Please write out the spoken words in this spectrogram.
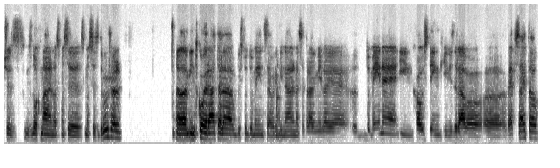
čez zelo malo, smo, smo se združili. Um, in tako je ratela v bistvu domenca, originalna, se pravi, imela je eh, domene in hosting in izdelavo uh, websiteov.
